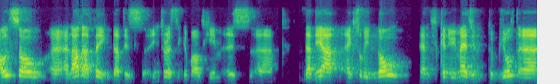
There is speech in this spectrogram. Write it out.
also another thing that is interesting about him is that there are actually no and can you imagine to build uh,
